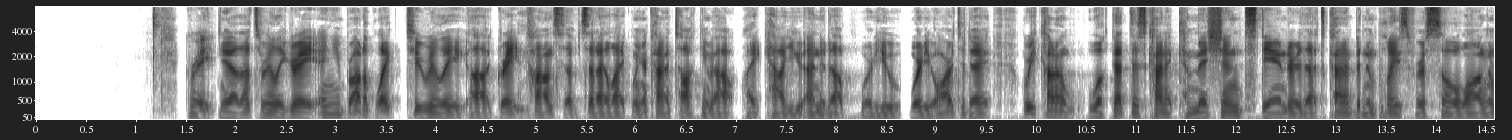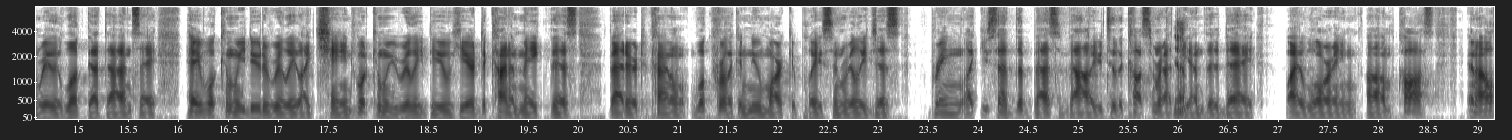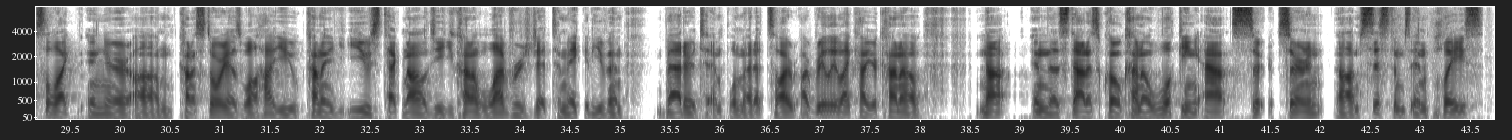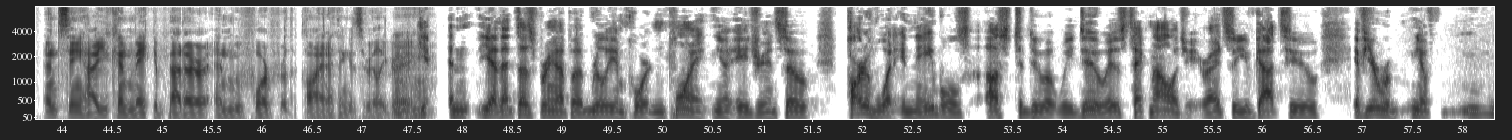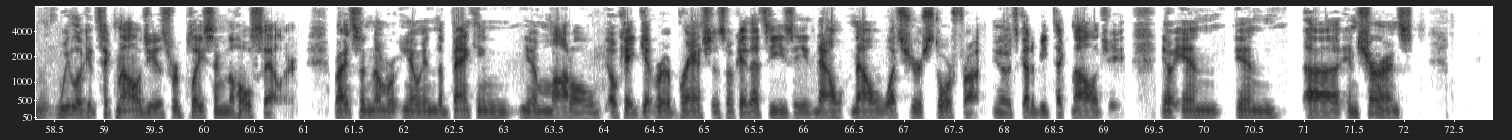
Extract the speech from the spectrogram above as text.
Great. Yeah, that's really great. And you brought up like two really uh, great concepts that I like when you're kind of talking about like how you ended up where you where you are today, where you kind of looked at this kind of commission standard that's kind of been in place for so long and really looked at that and say, hey, what can we do to really like change? What can we really do here to kind of make this better? To kind of look for like a new marketplace and really just bring, like you said, the best value to the customer at yep. the end of the day by lowering um, costs. And I also like in your um, kind of story as well how you kind of use technology, you kind of leveraged it to make it even better to implement it. So I, I really like how you're kind of not in the status quo, kind of looking at cer- certain um, systems in place and seeing how you can make it better and move forward for the client. I think it's really great. Mm-hmm. Yeah, and yeah, that does bring up a really important point, you know, Adrian. So part of what enables us to do what we do is technology, right? So you've got to, if you're, you know, we look at technology as replacing the wholesaler right? So number, you know, in the banking, you know, model, okay, get rid of branches. Okay, that's easy. Now, now what's your storefront? You know, it's got to be technology. You know, in, in, uh, insurance,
